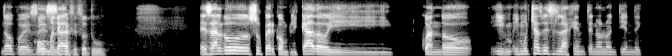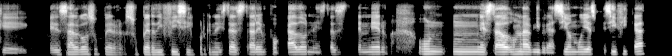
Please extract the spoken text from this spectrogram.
No, pues. ¿Cómo manejas eso tú? Es algo súper complicado y cuando. y, muchas veces la gente no lo entiende que, es algo súper, súper difícil porque necesitas estar enfocado, necesitas tener un, estado, una vibración muy específica.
